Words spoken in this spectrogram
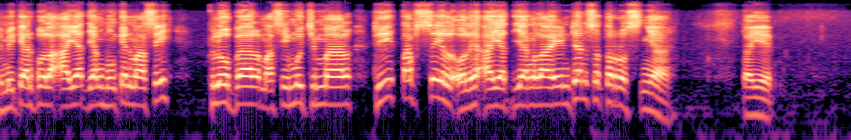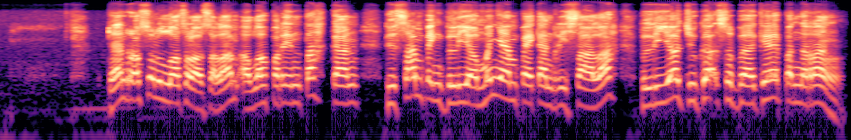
Demikian pula ayat yang mungkin masih global, masih mujmal ditafsil oleh ayat yang lain dan seterusnya. Tayyib. Dan Rasulullah SAW Allah perintahkan di samping beliau menyampaikan risalah, beliau juga sebagai penerang.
